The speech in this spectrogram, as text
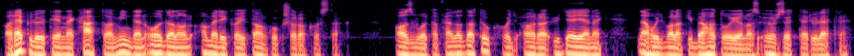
A repülőtérnek háttal minden oldalon amerikai tankok sorakoztak. Az volt a feladatuk, hogy arra ügyeljenek, nehogy valaki behatoljon az őrzött területre.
